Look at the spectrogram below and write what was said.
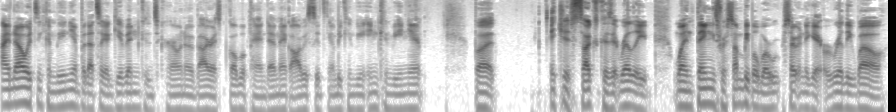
I know it's inconvenient, but that's like a given because it's a coronavirus global pandemic. Obviously, it's gonna be conven- inconvenient, but it just sucks because it really when things for some people were starting to get really well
